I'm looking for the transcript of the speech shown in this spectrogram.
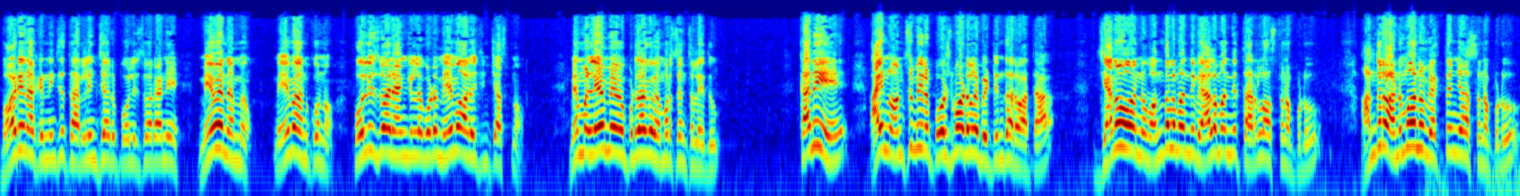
బాడీని అక్కడి నుంచి తరలించారు పోలీసు వారు అని మేమే నమ్మాం. మేమే అనుకున్నాం. పోలీసు వారి యాంగిల్లో కూడా మేమే ఆలోచించేస్తున్నాం. మిమ్మల్ని మేము ఇప్పటిదాకా విమర్శించలేదు. కానీ ఆయన అంశం మీరు పోస్ట్ మార్టంలో పెట్టిన తర్వాత జనం అన్ని వందల మంది వేల మంది తరలి వస్తున్నప్పుడు అందరూ అనుమానం వ్యక్తం చేస్తున్నప్పుడు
